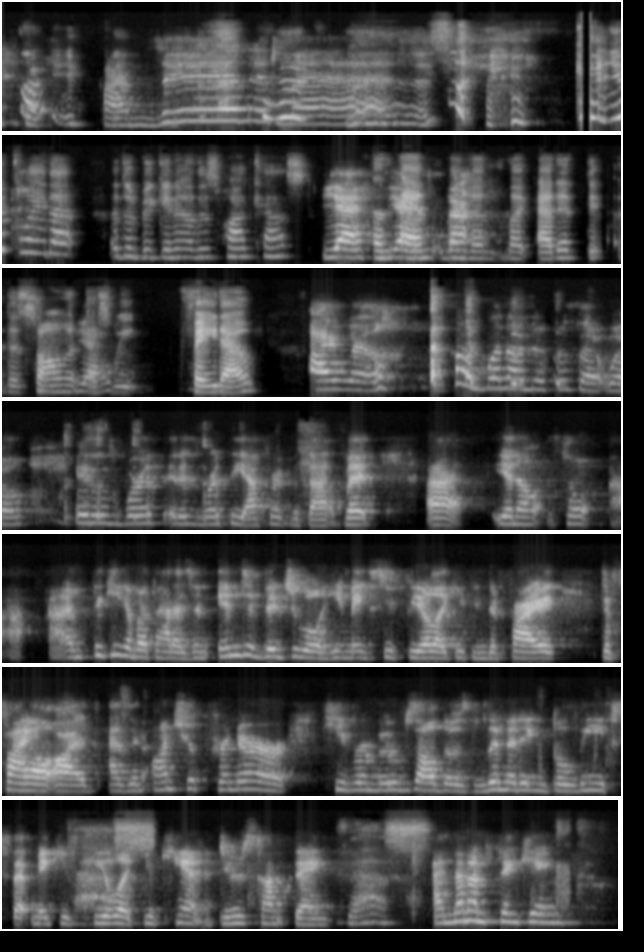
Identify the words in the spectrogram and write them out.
I'm limitless. Can you play that at the beginning of this podcast? Yes, and, yes, and, that- and then like edit the, the song Yes. as we fade out. I will. I 100% will. It is worth it is worth the effort with that. But uh, you know, so I, I'm thinking about that as an individual. He makes you feel like you can defy defy all odds. As an entrepreneur, he removes all those limiting beliefs that make you feel like you can't do something. Yes. And then I'm thinking,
